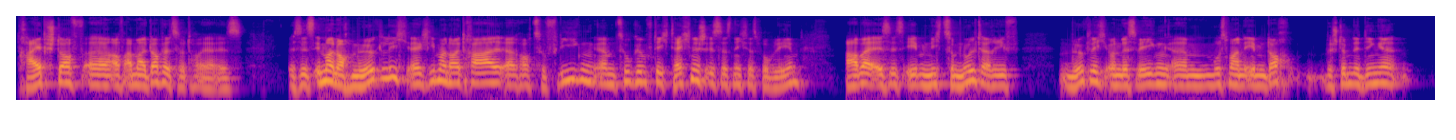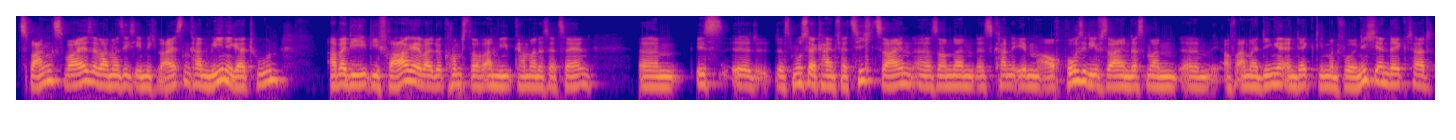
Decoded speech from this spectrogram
Treibstoff äh, auf einmal doppelt so teuer ist. Es ist immer noch möglich, äh, klimaneutral äh, auch zu fliegen. Ähm, zukünftig technisch ist das nicht das Problem. Aber es ist eben nicht zum Nulltarif möglich und deswegen ähm, muss man eben doch bestimmte Dinge zwangsweise, weil man sich eben nicht leisten kann, weniger tun. Aber die, die Frage, weil du kommst darauf an, wie kann man das erzählen, ähm, ist, äh, das muss ja kein Verzicht sein, sondern es kann eben auch positiv sein, dass man auf einmal Dinge entdeckt, die man vorher nicht entdeckt hat,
